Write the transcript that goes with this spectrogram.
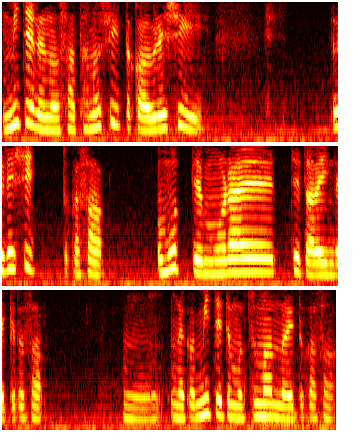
見てるのさ、楽しいとか嬉しい、嬉しいとかさ、思ってもらえてたらいいんだけどさ、うん、なんか見ててもつまんないとかさ、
